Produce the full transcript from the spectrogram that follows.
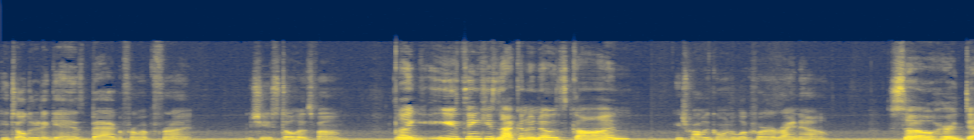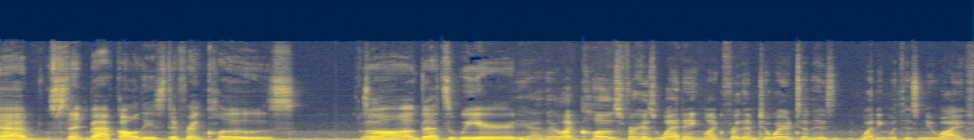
He told her to get his bag from up front. And she stole his phone. Like, you think he's not gonna know it's gone? He's probably going to look for it right now. So her dad sent back all these different clothes. Oh, that's weird. Yeah, they're like clothes for his wedding, like for them to wear to his wedding with his new wife.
